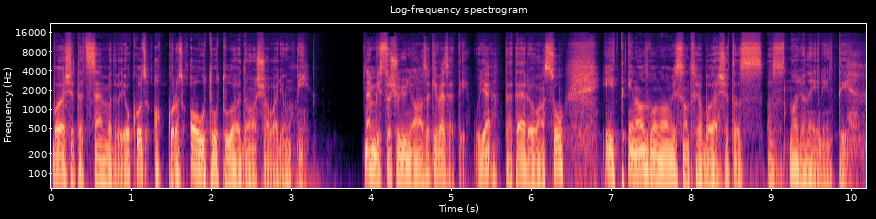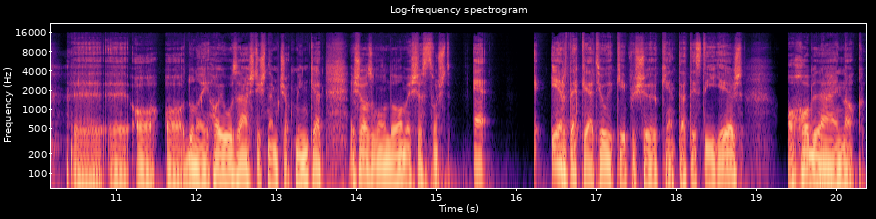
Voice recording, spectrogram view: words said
balesetet szenved, vagy okoz, akkor az autó tulajdonosa vagyunk mi. Nem biztos, hogy ugyanaz, aki vezeti, ugye? Tehát erről van szó. Itt én azt gondolom viszont, hogy a baleset az, az nagyon érinti a, a Dunai hajózást is, nem csak minket, és azt gondolom, és ezt most e, érdekelt jogi képviselőként, tehát ezt így érz, a hablánynak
